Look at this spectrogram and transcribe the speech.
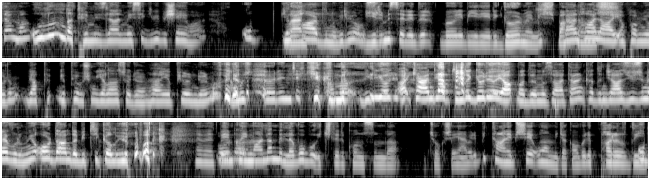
Tamam. Onun da temizlenmesi gibi bir şey var. O yapar bunu biliyor musun? 20 senedir böyle bir yeri görmemiş, ben bakmamış. hala yapamıyorum. Yap, yapıyormuşum yalan söylüyorum. Ha yapıyorum diyorum ama Ama öğrenecek yakında. Ama biliyor kendi yaptığında görüyor yapmadığımı zaten. Kadıncağız yüzüme vurmuyor. Oradan da bir tik alıyor bak. Evet benim Oradan- kayınvalidem de lavabo içleri konusunda çok şey. Yani böyle bir tane bir şey olmayacak ama böyle O parıldayacak.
